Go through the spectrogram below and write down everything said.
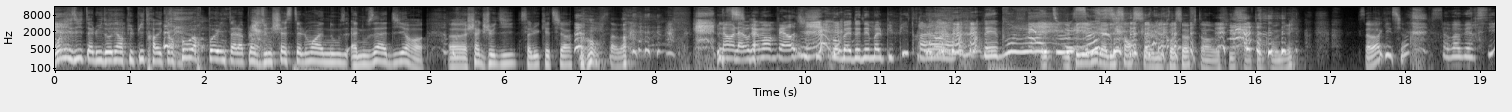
On hésite à lui donner un pupitre avec un PowerPoint à la place d'une chaise tellement elle nous, elle nous a à dire euh, chaque jeudi. Salut Ketia, comment ça va Là, on l'a vraiment perdu. Bon, bah, donnez-moi le pupitre alors. Mais bonjour à et, tous. Et payez-lui la licence euh, Microsoft hein, aussi, Ça va, Ketia? Ça va, merci.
